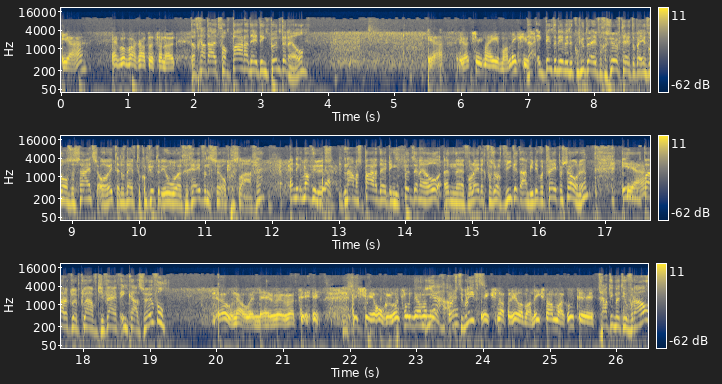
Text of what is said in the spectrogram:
Ja, en waar gaat dat vanuit? Dat gaat uit van paradating.nl. Ja, dat zegt mij helemaal niks. Nou, ik denk dat u met de computer even gesurfd heeft op een van onze sites ooit. En dan heeft de computer uw uh, gegevens uh, opgeslagen. En ik mag u dus ja. namens paradating.nl een uh, volledig verzorgd weekend aanbieden voor twee personen. In ja. Paardenclub Klavertje 5 in Kaatsheuvel. Zo, nou, en wat, het is ongelooflijk dan maar Ja, net, alsjeblieft. Hè? Ik snap er helemaal niks van, maar goed. Gaat u met uw vrouw?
